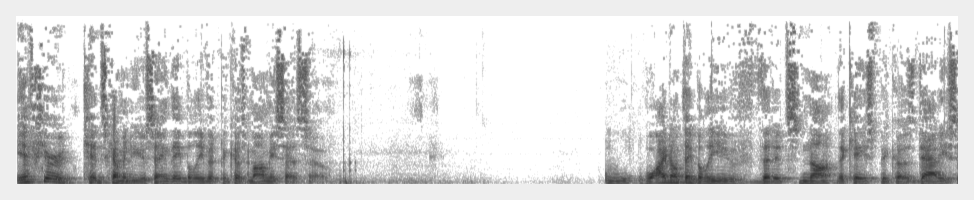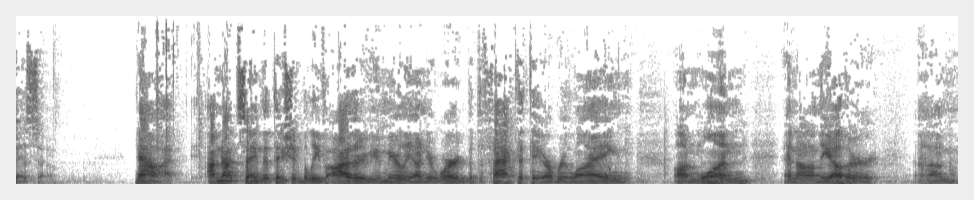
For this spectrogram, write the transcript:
if your kid's coming to you saying they believe it because mommy says so, why don't they believe that it's not the case because daddy says so? Now, I'm not saying that they should believe either of you merely on your word, but the fact that they are relying on one and not on the other. Um,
